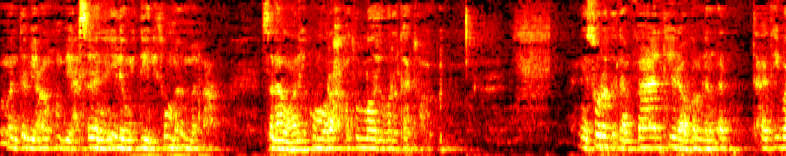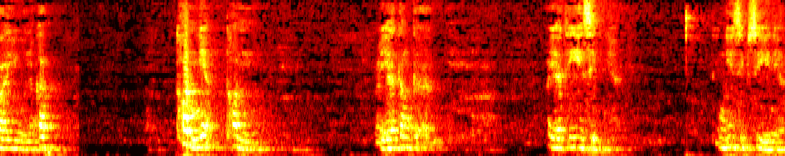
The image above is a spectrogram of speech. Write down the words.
ومن تبعهم بإحسان إلى يوم الدين ثم أما بعد السلام عليكم ورحمة الله وبركاته ในสุรษอัลฟาลที่เรากำลังอธิบายอยู่นะครับท่อนเนี่ยท่อน อายะตั้งแต่อายะที่ยี่สิบเนี่ยถึงยี่สิบสี่เนี่ย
